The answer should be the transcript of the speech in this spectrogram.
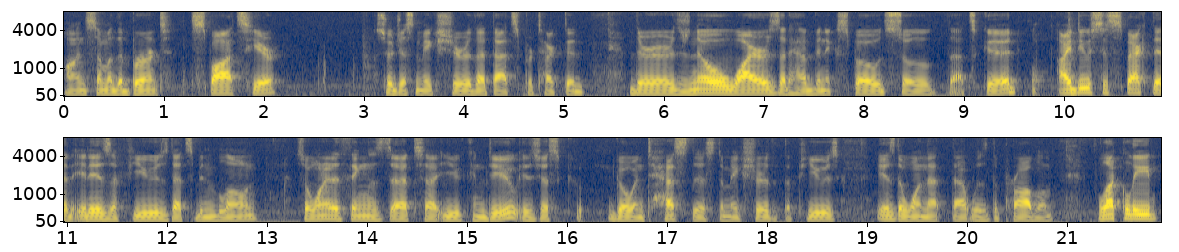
on some of the burnt spots here. So just make sure that that's protected. There's no wires that have been exposed, so that's good. I do suspect that it is a fuse that's been blown. So one of the things that uh, you can do is just go and test this to make sure that the fuse is the one that, that was the problem. Luckily,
